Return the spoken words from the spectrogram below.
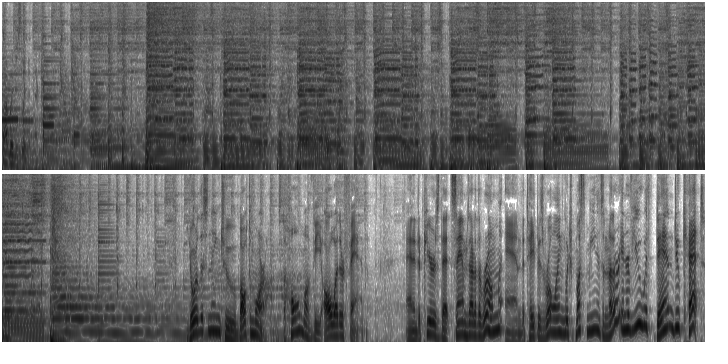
probably just leave it there. You're listening to Baltimoreans, the home of the all weather fan. And it appears that Sam's out of the room and the tape is rolling, which must mean it's another interview with Dan Duquette.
